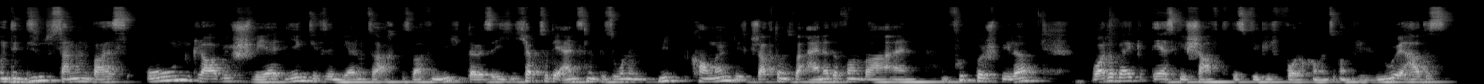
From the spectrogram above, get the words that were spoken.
Und in diesem Zusammenhang war es unglaublich schwer, irgendwie auf die Ernährung zu achten. Das war für mich teilweise, ich, ich habe so die einzelnen Personen mitbekommen, die es geschafft haben. Es war einer davon, war ein, ein Footballspieler, Quarterback, der es geschafft hat, das wirklich vollkommen zu kontrollieren. Nur er hat es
